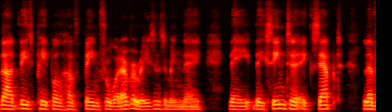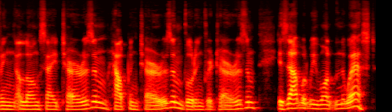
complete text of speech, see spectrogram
that these people have been for whatever reasons i mean they they they seem to accept living alongside terrorism, helping terrorism, voting for terrorism. Is that what we want in the West?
